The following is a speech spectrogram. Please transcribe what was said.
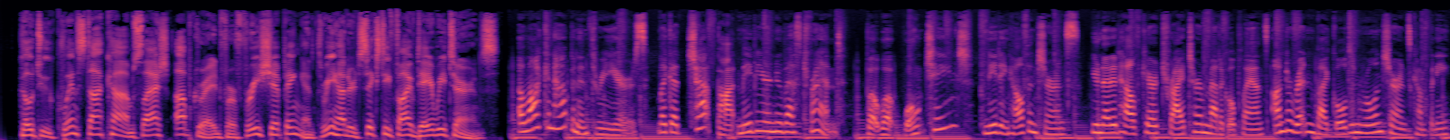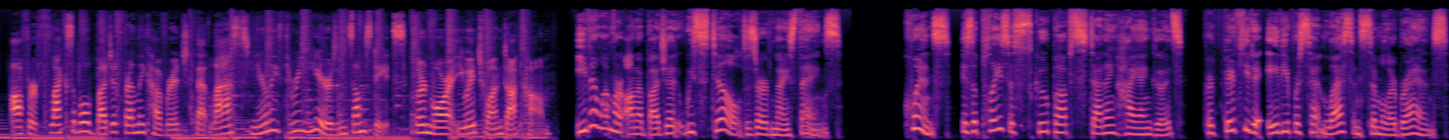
Go to quince.com slash upgrade for free shipping and 365-day returns. A lot can happen in three years, like a chatbot may be your new best friend. But what won't change? Needing health insurance. United Healthcare Tri Term Medical Plans, underwritten by Golden Rule Insurance Company, offer flexible, budget friendly coverage that lasts nearly three years in some states. Learn more at uh1.com. Even when we're on a budget, we still deserve nice things. Quince is a place to scoop up stunning high end goods for 50 to 80% less than similar brands.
